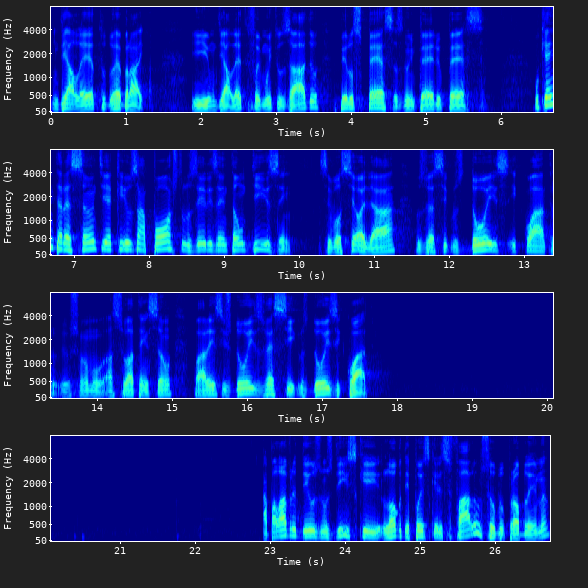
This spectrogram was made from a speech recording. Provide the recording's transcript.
um dialeto do hebraico. E um dialeto que foi muito usado pelos persas, no Império Persa. O que é interessante é que os apóstolos, eles então dizem, se você olhar os versículos 2 e 4, eu chamo a sua atenção para esses dois versículos, 2 e 4. A palavra de Deus nos diz que logo depois que eles falam sobre o problema,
